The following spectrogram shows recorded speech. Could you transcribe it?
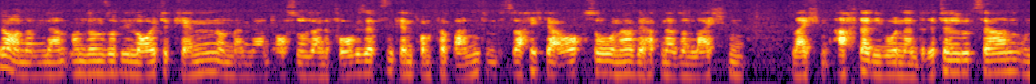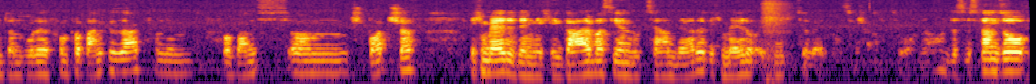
ja, und dann lernt man dann so die Leute kennen und man lernt auch so seine Vorgesetzten kennen vom Verband und das sage ich ja auch so, ne, wir hatten da so einen leichten, leichten Achter, die wurden dann Dritte in Luzern und dann wurde vom Verband gesagt, von dem Verbandssportchef, ähm, ich melde den nicht, egal was ihr in Luzern werdet, ich melde euch nicht zur Weltmeisterschaft. So, ne? Und das ist dann so,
